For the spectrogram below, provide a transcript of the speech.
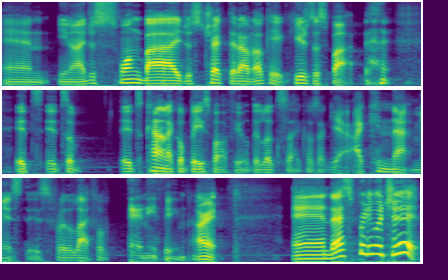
And you know, I just swung by, just checked it out. Okay, here's the spot. it's it's a it's kind of like a baseball field, it looks like. I was like, yeah, I cannot miss this for the life of anything. All right. And that's pretty much it.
